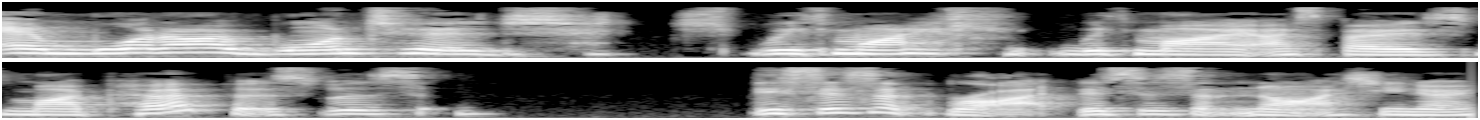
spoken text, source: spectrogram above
And what i wanted with my with my i suppose my purpose was this isn't right this isn't nice you know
